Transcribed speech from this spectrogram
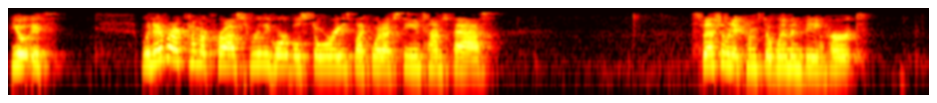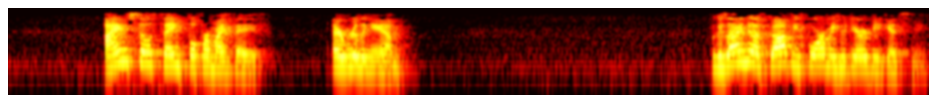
You know, it's, whenever I come across really horrible stories like what I've seen times past, especially when it comes to women being hurt, I am so thankful for my faith. I really am. Because I know if God be for me, who dare be against me?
